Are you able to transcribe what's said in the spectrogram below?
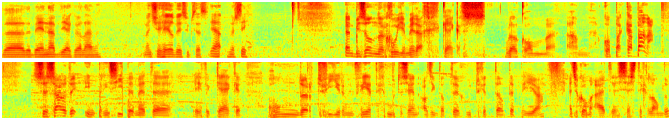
de, de benen heb die ik wil hebben. Ik wens je heel veel succes. Ja, merci. Een bijzonder goede middag, kijkers. Welkom uh, aan Copacabana. Ze zouden in principe met, even kijken, 144 moeten zijn, als ik dat goed geteld heb. Ja. En ze komen uit 60 landen.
